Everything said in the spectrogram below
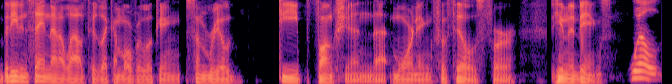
But even saying that aloud feels like I'm overlooking some real deep function that mourning fulfills for human beings. Well,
